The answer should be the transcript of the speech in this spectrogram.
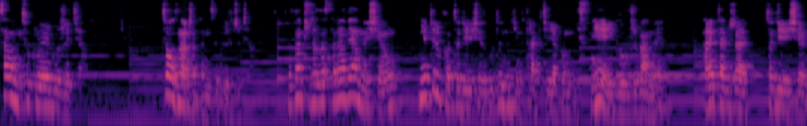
całym cyklu jego życia. Co oznacza ten cykl życia? To znaczy, że zastanawiamy się nie tylko, co dzieje się z budynkiem w trakcie, jak on istnieje i go używamy, ale także, co dzieje się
